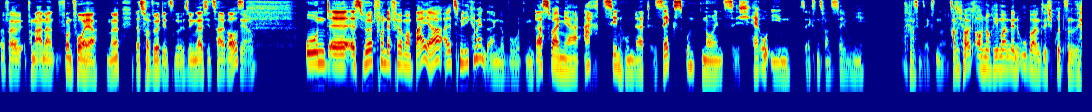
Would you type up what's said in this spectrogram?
äh, von einer von vorher, ne? Das verwirrt jetzt nur, deswegen lasse ich die Zahl raus. Ja. Und äh, es wird von der Firma Bayer als Medikament angeboten. Das war im Jahr 1896. Heroin, 26. Juni 1896. Habe ich heute auch noch jemanden in der U-Bahn sich spritzen sehen.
